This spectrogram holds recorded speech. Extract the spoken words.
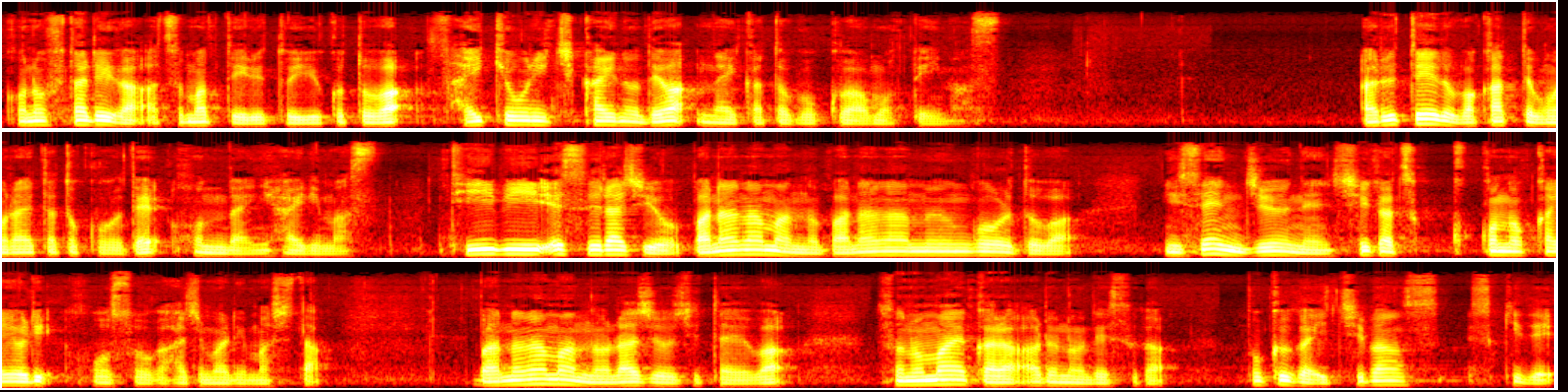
この2人が集まっているということは最強に近いのではないかと僕は思っています。ある程度分かってもらえたところで本題に入ります。TBS ラジオ「バナナマンのバナナムーンゴールド」は2010年4月9日より放送が始まりました。バナナマンのラジオ自体はその前からあるのですが僕が一番好きで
